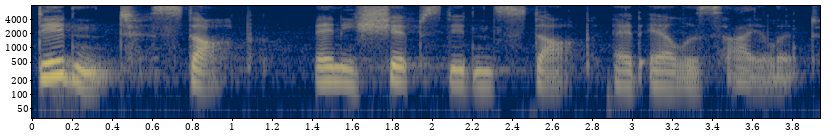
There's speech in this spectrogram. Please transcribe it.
didn't stop? Any ships didn't stop at Ellis Island?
